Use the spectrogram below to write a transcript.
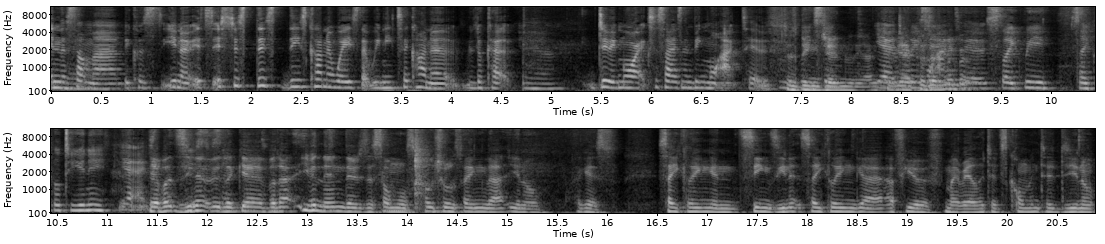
in the Yeah. summer because you know it's it's just this these kind of ways that we need to kind of look at Yeah. doing more exercise and being more active. Just being Please generally active. Yeah, Yeah, because more I remember. It's like we cycle to uni. Yeah, Yeah, but exactly. Zena, like, yeah, but that, even then, there's this almost cultural thing that you know, I guess, cycling and seeing Zenit cycling. Uh, a few of my relatives commented, you know,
